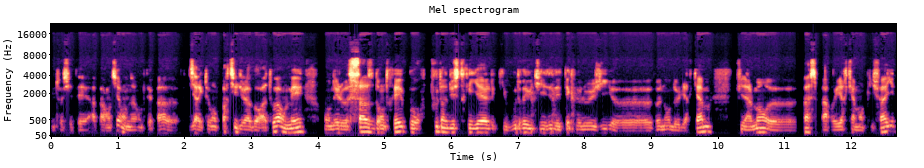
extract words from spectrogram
une, société à part entière. On, ne fait pas euh, directement partie du laboratoire, mais on est le sas d'entrée pour tout industriel qui voudrait utiliser des technologies euh, venant de l'IRCAM. Finalement, passe par IRCAM Amplify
